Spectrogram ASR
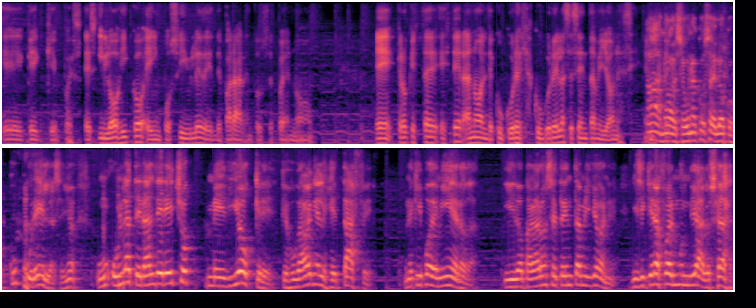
eh, que, pues es ilógico e imposible de, parar. Entonces, pues no. Eh, creo que este, este era, no, el de Cucurella, Cucurella 60 millones. Ah, no, eso es una cosa de loco. Cucurella, señor. Un, un lateral derecho mediocre que jugaba en el Getafe, un equipo de mierda, y lo pagaron 70 millones ni siquiera fue al Mundial, o sea,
